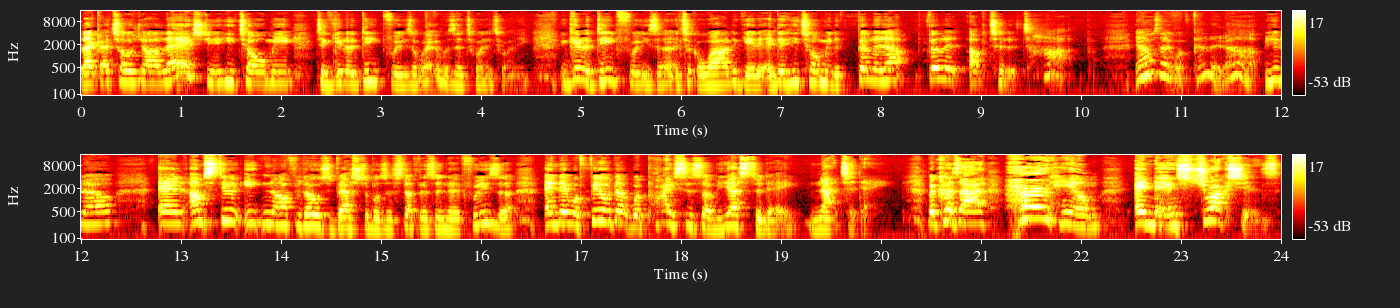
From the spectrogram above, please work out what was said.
Like I told y'all last year, he told me to get a deep freezer. Well, it was in 2020. Get a deep freezer. It took a while to get it. And then he told me to fill it up, fill it up to the top. And I was like, well, fill it up, you know? And I'm still eating off of those vegetables and stuff that's in that freezer. And they were filled up with prices of yesterday, not today. Because I heard him and the instructions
